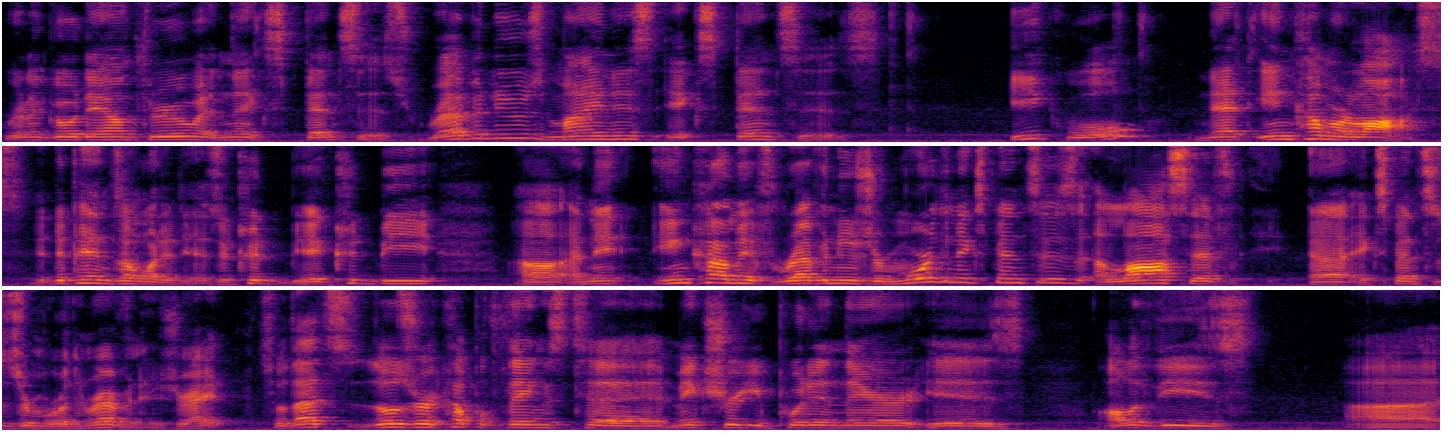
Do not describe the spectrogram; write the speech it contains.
we're going to go down through and expenses. Revenues minus expenses equal net income or loss. It depends on what it is. It could it could be uh, an income if revenues are more than expenses, a loss if uh, expenses are more than revenues, right? So that's those are a couple things to make sure you put in there is all of these uh,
